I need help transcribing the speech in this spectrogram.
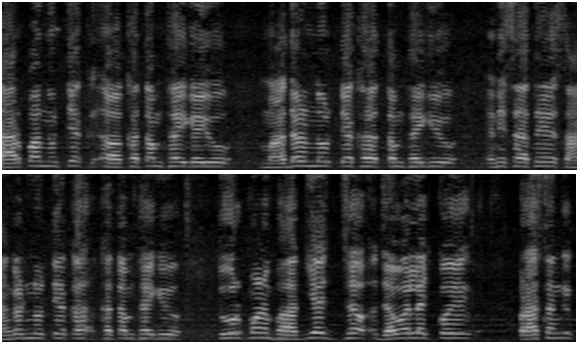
તારપા નૃત્ય ખતમ થઈ ગયું, માદળ નૃત્ય ખતમ થઈ ગયું, એની સાથે સાંગડ નૃત્ય ખતમ થઈ ગયું. તૂર પણ ભાગ્યે જ જવલ જ કોઈ પ્રાસંગિક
